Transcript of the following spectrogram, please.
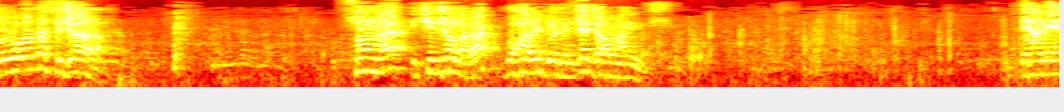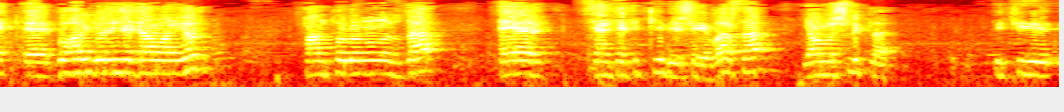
Soğuğa da sıcağa Sonra ikinci olarak buharı görünce canlanıyor. Yani e, buharı görünce canlanıyor. Pantolonunuzda eğer sentetikli bir şey varsa yanlışlıkla ütüyü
